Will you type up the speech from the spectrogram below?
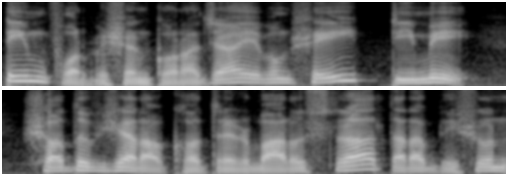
টিম ফরমেশন করা যায় এবং সেই টিমে শতভিসা নক্ষত্রের মানুষরা, তারা ভীষণ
